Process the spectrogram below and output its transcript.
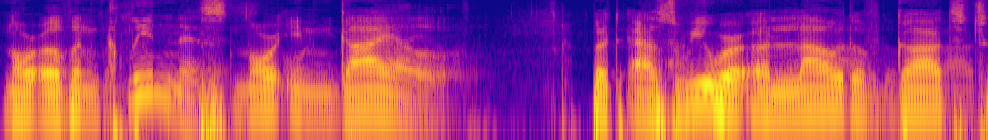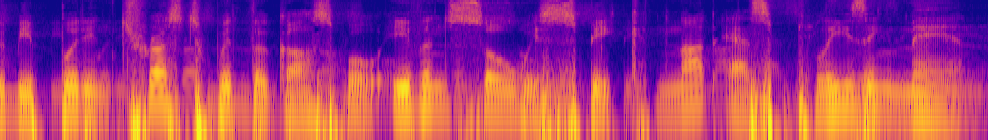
nor of uncleanness, nor in guile. But as we were allowed of God to be put in trust with the gospel, even so we speak, not as pleasing men,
